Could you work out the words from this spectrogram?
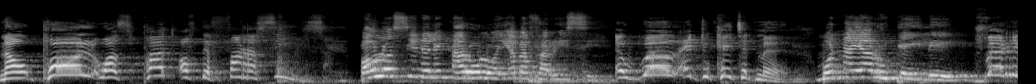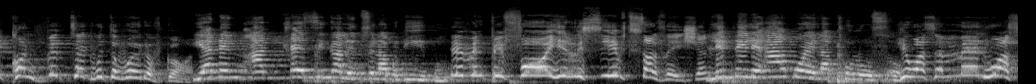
Now paul was part of the pharisees. Paulos ne le ya bafarisi. A well educated man, monna ya ruteileng very convicted with the word of God. ya neng a tletse ka lentswe la modimo Even before he received salvation, le pele a amoela pholoso he was a man who was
